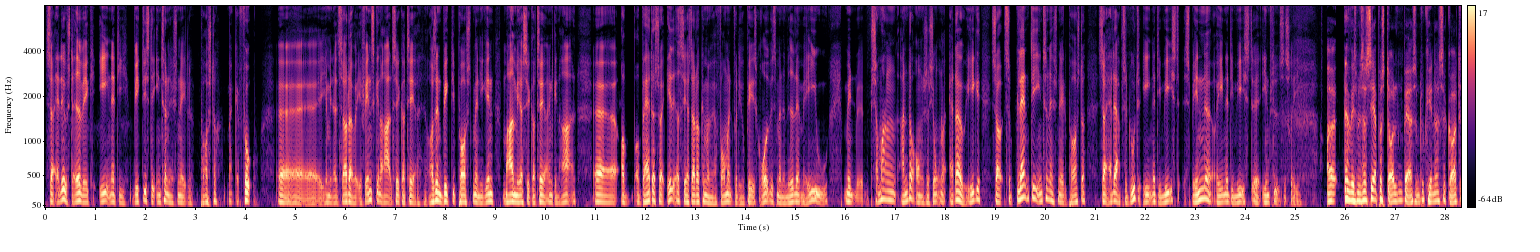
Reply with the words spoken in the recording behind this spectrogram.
så er det jo stadigvæk en af de vigtigste internationale poster, man kan få. Øh, jeg mener, så er der FN's generalsekretær, også en vigtig post, men igen meget mere sekretær end general. Øh, og, og hvad der så ellers så der kan man være formand for det europæiske råd, hvis man er medlem af EU. Men øh, så mange andre organisationer er der jo ikke. Så, så blandt de internationale poster, så er det absolut en af de mest spændende og en af de mest øh, indflydelsesrige. Og øh, hvis man så ser på Stoltenberg, som du kender så godt,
